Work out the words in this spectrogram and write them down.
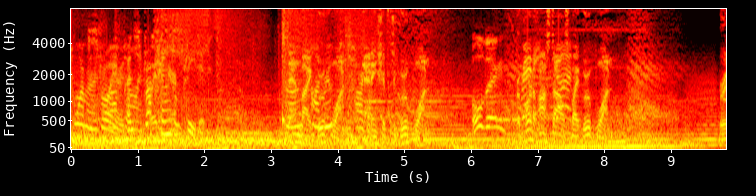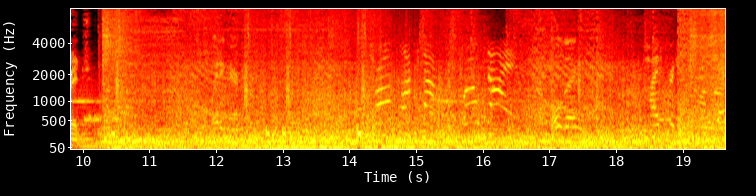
Swarmer destroyer construction completed. Stand by Group route 1. to target. Adding ships to Group 1. Holding. Report Ready, of hostiles done. by Group 1. Bridge. Waiting here. Control locked up. Crew dying. Holding. High frigate online.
